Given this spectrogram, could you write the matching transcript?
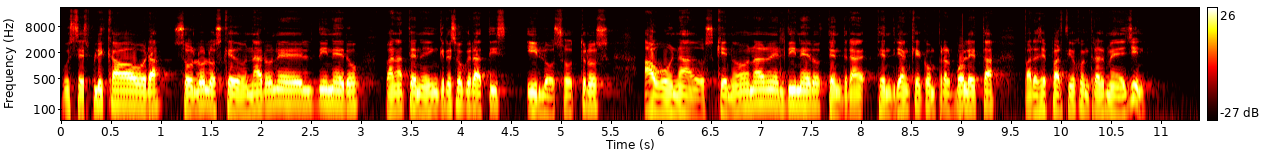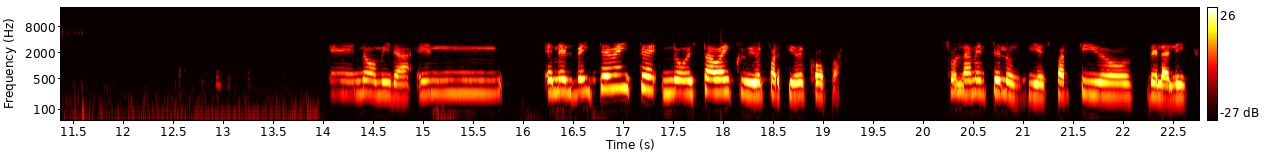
usted explicaba ahora, solo los que donaron el dinero van a tener ingreso gratis y los otros abonados que no donaron el dinero tendrá, tendrían que comprar boleta para ese partido contra el Medellín. Eh, no, mira, en, en el 2020 no estaba incluido el partido de Copa, solamente los 10 partidos de la liga.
